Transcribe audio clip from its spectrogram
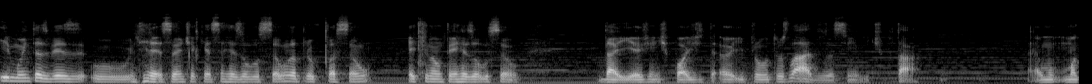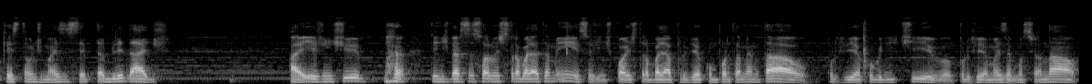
E muitas vezes o interessante é que essa resolução da preocupação é que não tem resolução. Daí a gente pode ir para outros lados, assim, tipo, tá. É uma questão de mais aceitabilidade. Aí a gente tem diversas formas de trabalhar também isso. A gente pode trabalhar por via comportamental, por via cognitiva, por via mais emocional.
